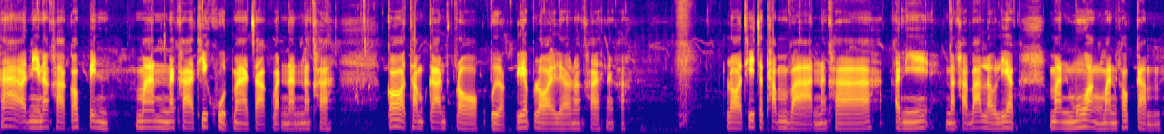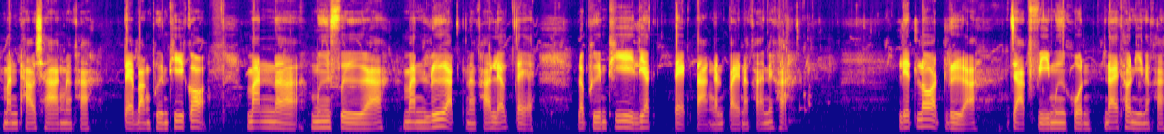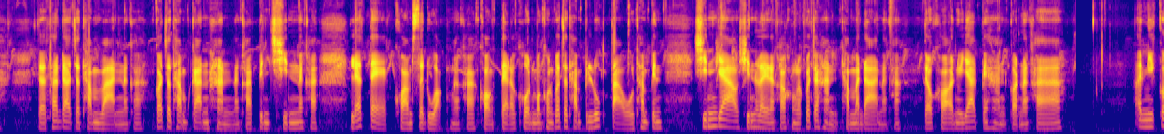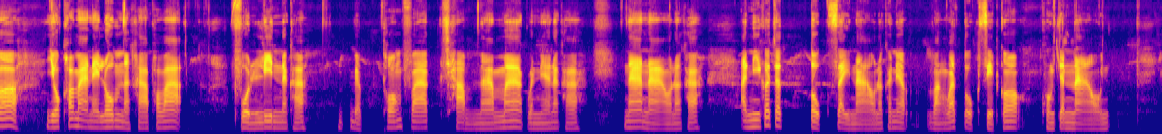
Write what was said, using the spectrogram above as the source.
ค่ะอันนี้นะคะก็เป็นมันนะคะที่ขูดมาจากวันนั้นนะคะ ก็ทำการปลอกเปลือกเรียบร้อยแล้วนะคะนะคะ รอที่จะทำหวานนะคะ อันนี้นะคะบ้านเราเรียกมันม่วงมันข้าวก่ำมันเท้าช้างนะคะ แต่บางพื้นที่ก็มันอ่ามือเสือมันเลือดนะคะ แล้วแต่ละพื้นที่เรียกแตกต่างกันไปนะคะนี่ค่ะเล็ดลอดเหลือจากฝีมือคนได้เท่านี้นะคะ แต่ถ้าดาจะทำหวานนะคะ ก็จะทำการหั่นนะคะ เป็นชิ้นนะคะ แล้วแต่ความสะดวกนะคะ ของแต่ละคนบางคนก็จะทำเป็นลูกเต๋าทำเป็นชิ้นยาวชิ้นอะไรนะคะ ของเราก็จะหั่นธรรมดานะคะเดี๋ยวขออนุญาตไปหั่นก่อนนะคะ อันนี้ก็ยกเข้ามาในร่มนะคะ เพราะว่าฝนลินนะคะ แบบท้องฟ้าฉ่ำน้ำมากวันนี้นะคะ หน้าหนาวนะคะ อันนี้ก็จะตกใส่หนาวนะคะเนี่ยหวังว่าตกเสร็จก็คงจะหนาว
